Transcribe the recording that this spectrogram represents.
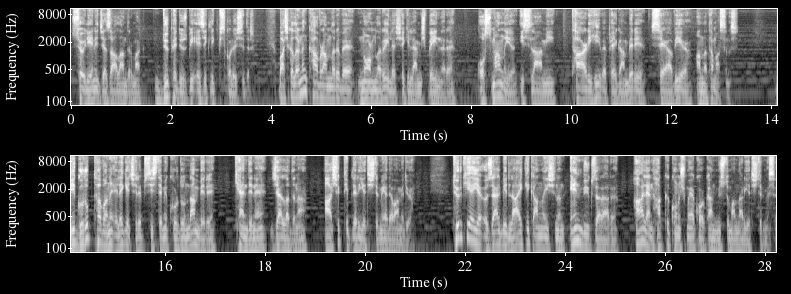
söyleyeni cezalandırmak düpedüz bir eziklik psikolojisidir. Başkalarının kavramları ve normlarıyla şekillenmiş beyinlere Osmanlı'yı İslami, tarihi ve peygamberi seaviye anlatamazsınız. Bir grup tavanı ele geçirip sistemi kurduğundan beri kendine, celladına, aşık tipleri yetiştirmeye devam ediyor. Türkiye'ye özel bir laiklik anlayışının en büyük zararı halen hakkı konuşmaya korkan Müslümanlar yetiştirmesi.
